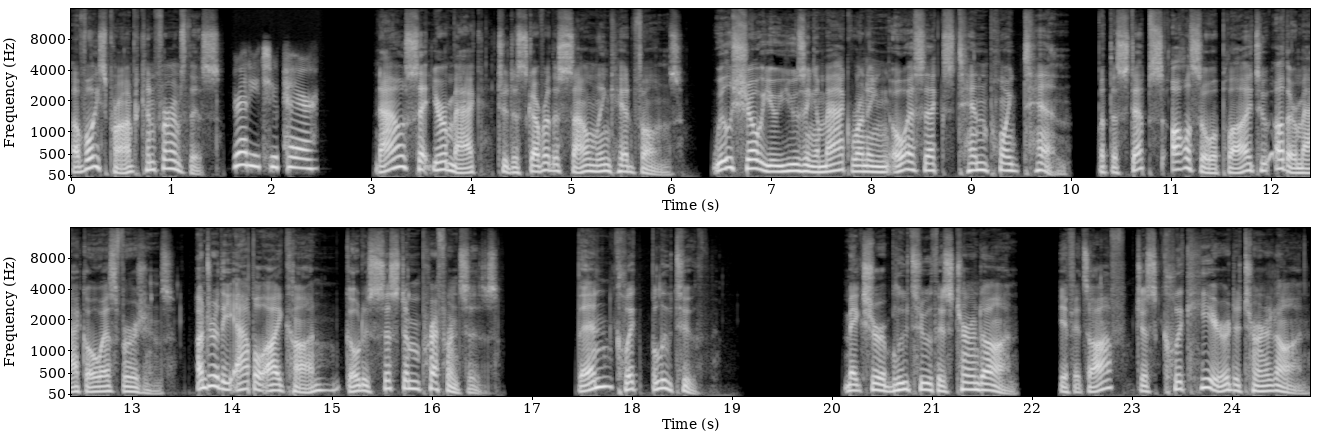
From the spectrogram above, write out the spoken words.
A voice prompt confirms this. Ready to pair. Now set your Mac to discover the SoundLink headphones. We'll show you using a Mac running OS X 10.10, but the steps also apply to other Mac OS versions. Under the Apple icon, go to System Preferences. Then click Bluetooth. Make sure Bluetooth is turned on. If it's off, just click here to turn it on.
